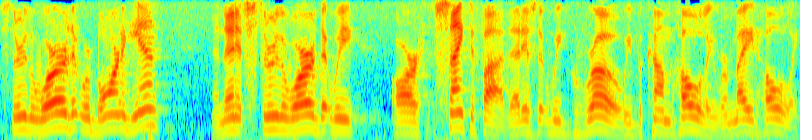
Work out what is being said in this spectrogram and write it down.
It's through the Word that we're born again, and then it's through the Word that we are sanctified. That is, that we grow, we become holy, we're made holy.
